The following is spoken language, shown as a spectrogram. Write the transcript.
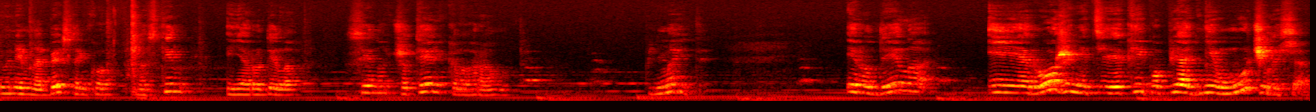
І вони мене бистренько на стіл, і я родила сина 4 кілограми. Понімаєте? І родила, і рожениці, які по 5 днів мучилися,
